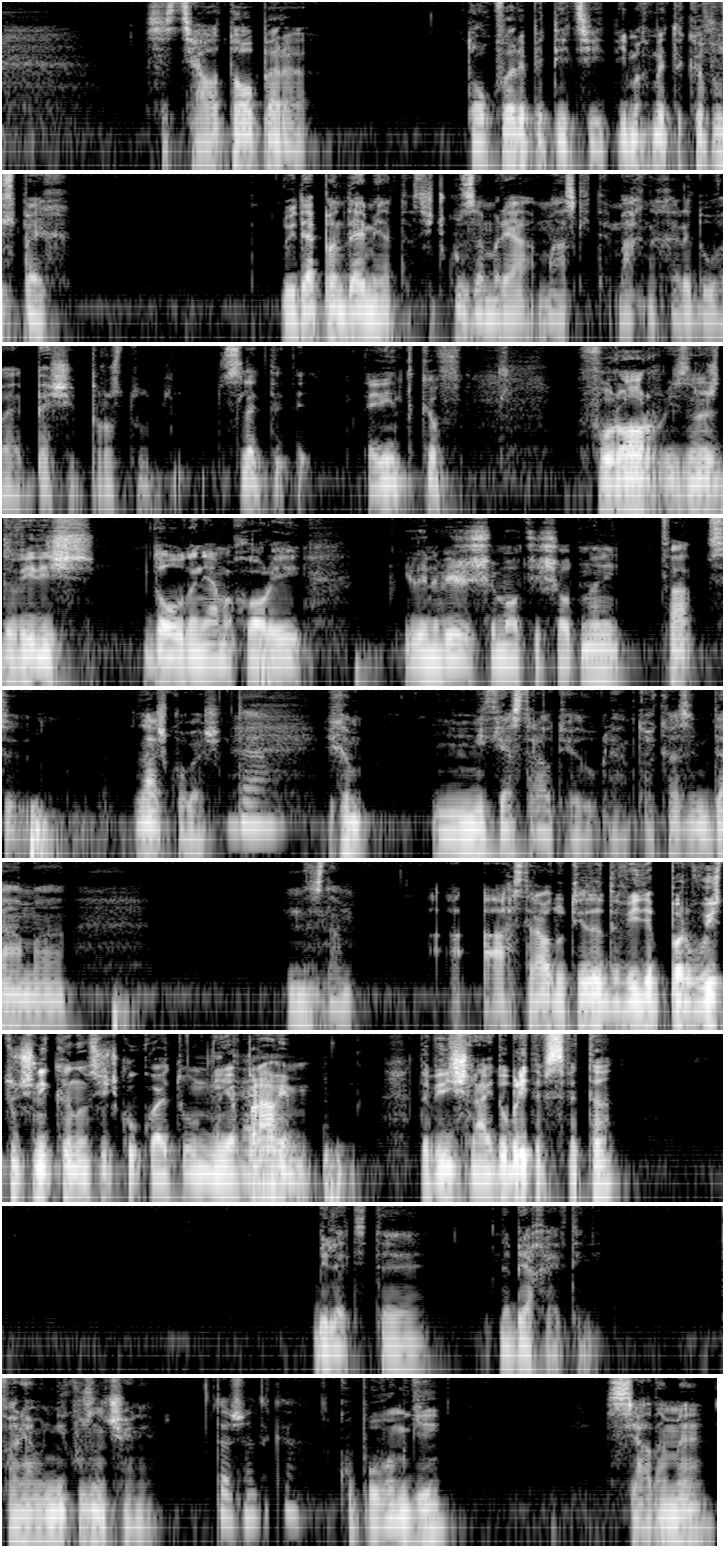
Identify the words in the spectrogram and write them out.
с цялата опера, толкова репетиции, имахме такъв успех. Дойде пандемията, всичко замря, маските, махнаха редове, беше просто след един такъв фурор, изведнъж да видиш долу да няма хора и, и да не виждаш емоции, защото, нали, това се... Знаеш какво беше? Да. Викам, Ники, аз трябва да отида да го гледам. Той каза ми, да, ама... Не знам. А, аз трябва да отида да видя първоисточника на всичко, което ние Така е. правим. Да видиш най-добрите в света. Билетите не бяха ефтини. Това няма никакво значение. Точно така. Купувам ги, сядаме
